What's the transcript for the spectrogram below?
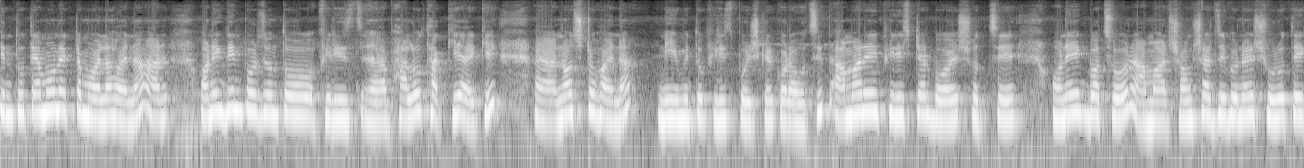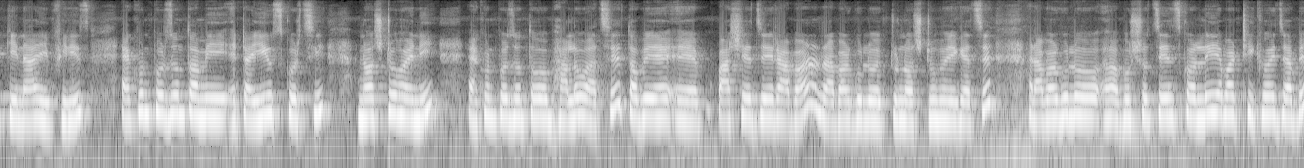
কিন্তু তেমন একটা ময়লা হয় না। আর অনেক দিন পর্যন্ত ফ্রিজ ভালো থাকে আর কি নষ্ট হয় না। নিয়মিত ফ্রিজ পরিষ্কার করা উচিত। আমার এই ফ্রিজটার বয়স হচ্ছে অনেক বছর। আমার সংসার জীবনের শুরুতে কেনা এই ফ্রিজ, এখন পর্যন্ত আমি এটা ইউজ করছি। নষ্ট হয়নি, এখন পর্যন্ত ভালো আছে। তবে পাশে যে রাবার, রাবারগুলো একটু নষ্ট হয়ে গেছে। রাবারগুলো অবশ্য চেঞ্জ করলেই আবার ঠিক হয়ে যাবে।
